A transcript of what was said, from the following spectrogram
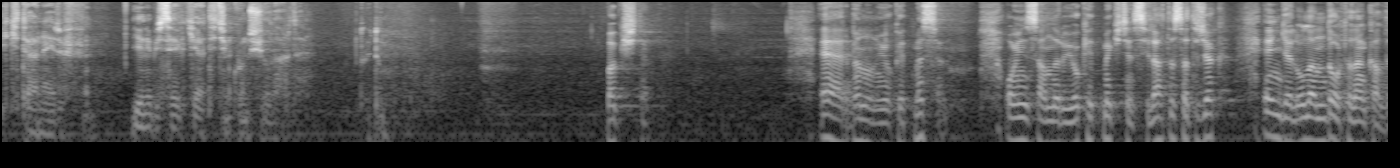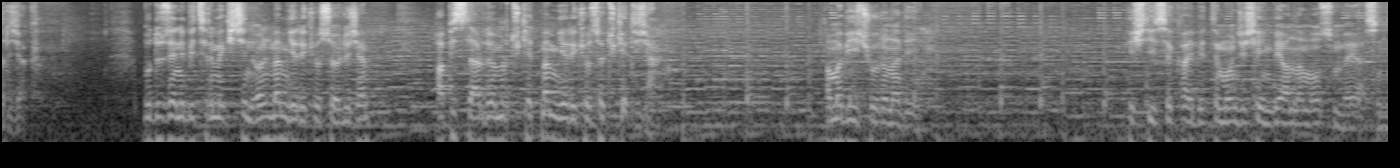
iki tane herif yeni bir sevkiyat için konuşuyorlardı. Duydum. Bak işte. Eğer ben onu yok etmezsem o insanları yok etmek için silah da satacak, engel olanı da ortadan kaldıracak. Bu düzeni bitirmek için ölmem gerekiyorsa öleceğim. Hapislerde ömür tüketmem gerekiyorsa tüketeceğim. Ama bir iç uğruna değil. Hiç değilse kaybettiğim onca şeyin bir anlamı olsun be Yasin.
